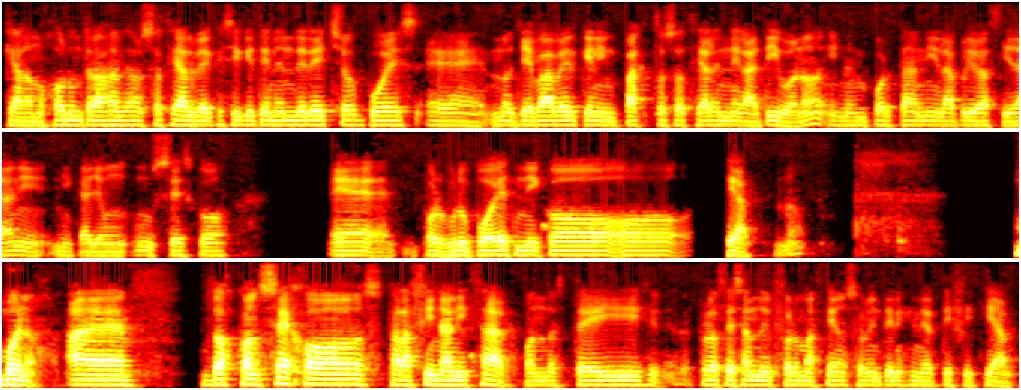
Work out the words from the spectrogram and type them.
que a lo mejor un trabajador social ve que sí que tienen derecho, pues eh, nos lleva a ver que el impacto social es negativo, ¿no? Y no importa ni la privacidad ni, que haya un, sesgo eh, por grupo étnico o social, ¿no? Bueno, eh, dos consejos para finalizar cuando estéis procesando información sobre inteligencia artificial.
